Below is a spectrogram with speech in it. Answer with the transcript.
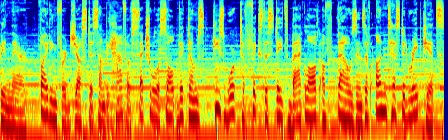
been there. Fighting for justice on behalf of sexual assault victims, he's worked to fix the state's backlog of thousands of untested rape kits,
